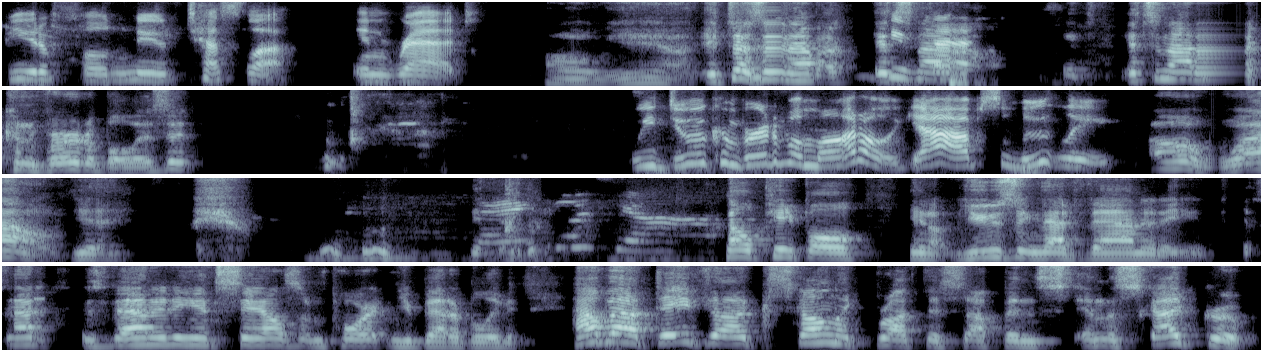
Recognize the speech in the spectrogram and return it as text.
beautiful new Tesla in red. Oh yeah, it doesn't have a. It's not. A, it's, it's not a convertible, is it? We do a convertible model. Yeah, absolutely. Oh wow, yeah. Tell people, you know, using that vanity. Is that is vanity in sales important? You better believe it. How about Dave uh, Skulnick brought this up in in the Skype group?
